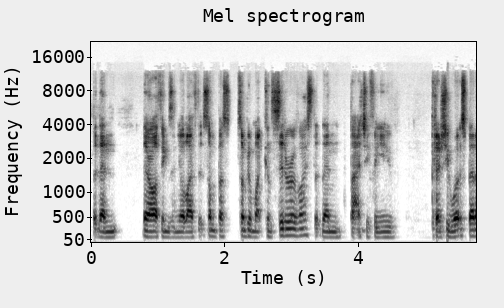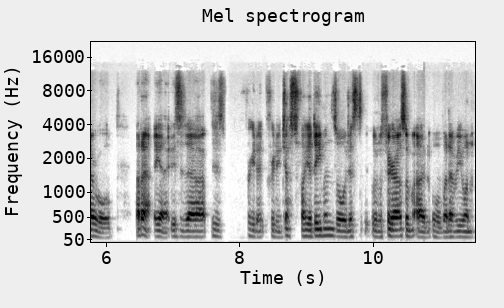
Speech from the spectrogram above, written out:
but then there are things in your life that some some people might consider a vice that then, but actually for you, potentially works better. Or I don't know. Yeah, this is uh this is free to free to justify your demons or just or figure out some uh, or whatever you want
